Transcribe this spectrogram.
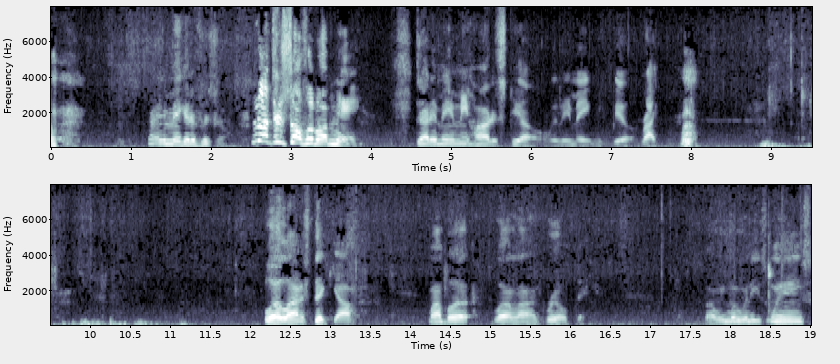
I didn't make it official. Nothing soft about me. That it made me harder still. It made me feel right. Hmm? Bloodline is thick, y'all. My blood bloodline is real thick. So we moving these wings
